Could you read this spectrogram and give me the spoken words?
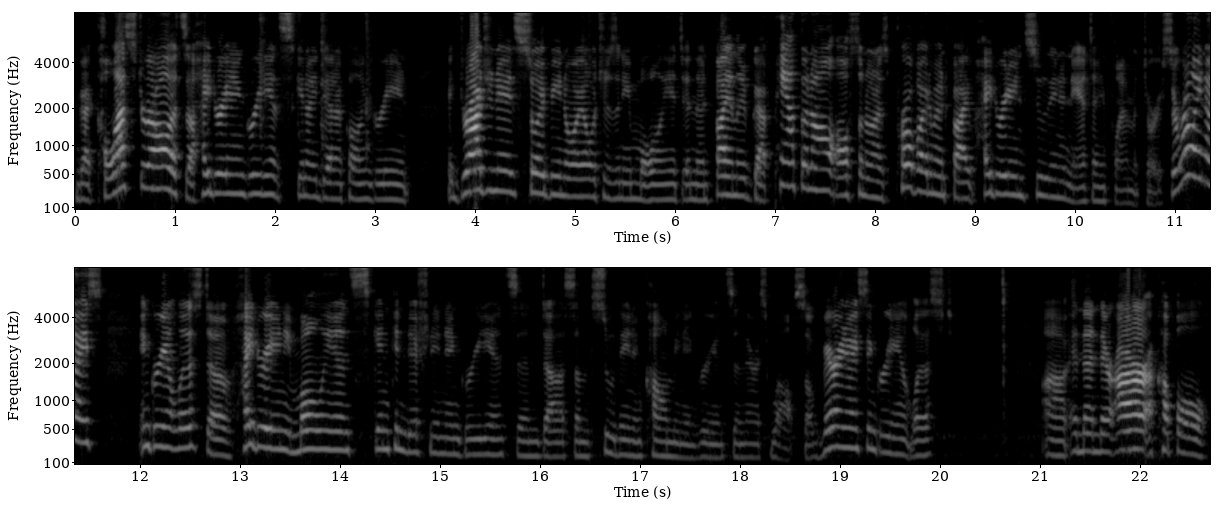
We've got cholesterol, it's a hydrating ingredient, skin identical ingredient. Hydrogenated soybean oil, which is an emollient. And then finally, we've got panthenol, also known as provitamin 5, hydrating, soothing, and anti inflammatory. So, really nice ingredient list of hydrating emollients, skin conditioning ingredients, and uh, some soothing and calming ingredients in there as well. So, very nice ingredient list. Uh, and then there are a couple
